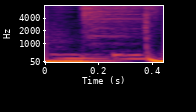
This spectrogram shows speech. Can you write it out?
Thank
